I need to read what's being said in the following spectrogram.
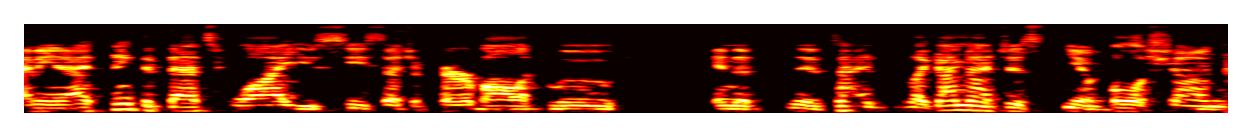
I mean, I think that that's why you see such a parabolic move in the, the time. Like, I'm not just, you know, bullish on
